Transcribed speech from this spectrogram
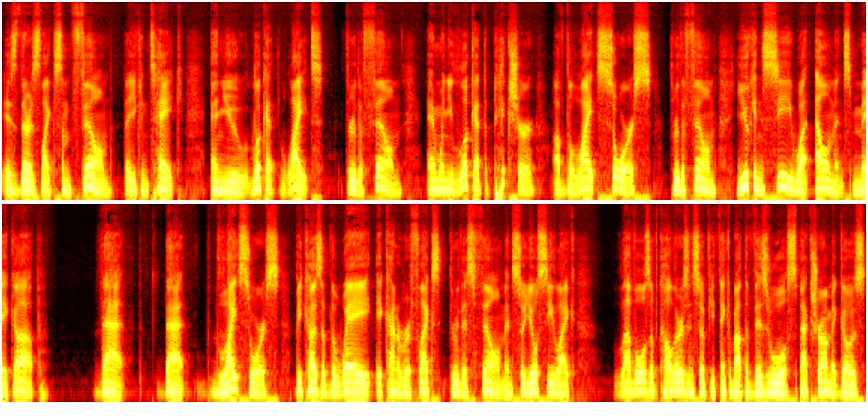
is there's like some film that you can take and you look at light through the film. And when you look at the picture of the light source through the film, you can see what elements make up that that light source because of the way it kind of reflects through this film. And so you'll see like levels of colors. And so if you think about the visual spectrum, it goes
